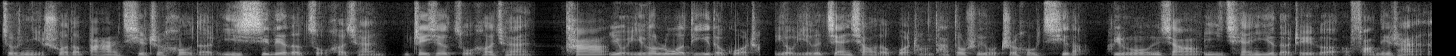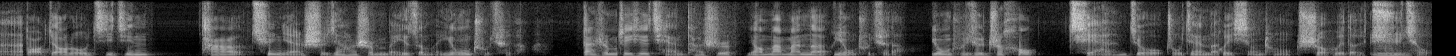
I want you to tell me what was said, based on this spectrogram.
就是你说的八二七之后的一系列的组合拳，这些组合拳它有一个落地的过程，有一个见效的过程，它都是有滞后期的。比如像一千亿的这个房地产呃保交楼基金，它去年实际上是没怎么用出去的，但是这些钱它是要慢慢的用出去的，用出去之后，钱就逐渐的会形成社会的需求。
